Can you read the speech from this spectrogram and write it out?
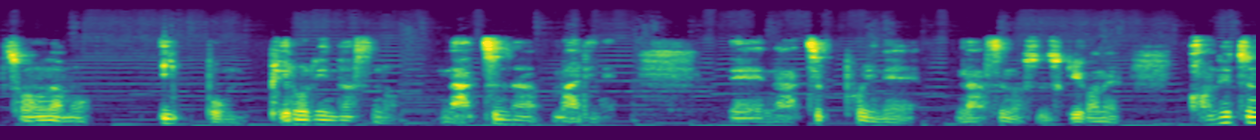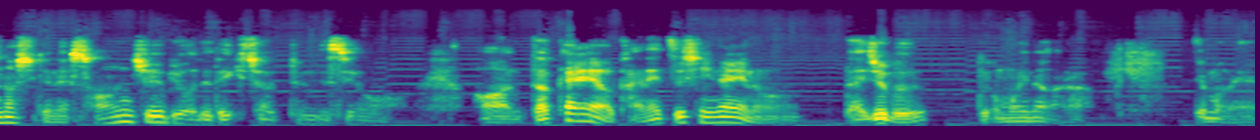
その名も、一本ペロリナスの夏菜マリネ。ね、夏っぽいね、ナスの鈴木がね、加熱なしでね、30秒でできちゃうって言うんですよ。ほんとかよ、加熱しないの大丈夫？って思いながら。でもね、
